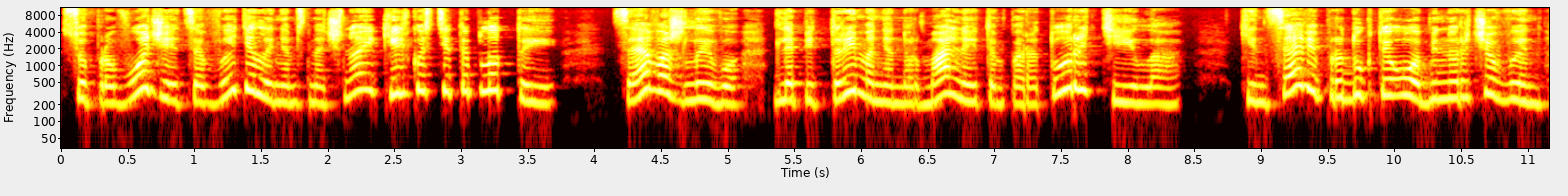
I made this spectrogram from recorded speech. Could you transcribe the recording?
супроводжується виділенням значної кількості теплоти, це важливо для підтримання нормальної температури тіла. Кінцеві продукти обміну речовин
